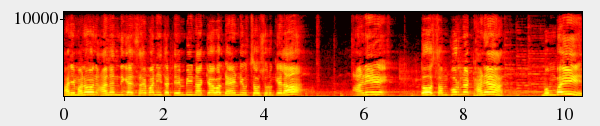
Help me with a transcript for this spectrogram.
आणि म्हणून आनंदगे साहेबांनी इथं टेंबी नाक्यावर दहंडी उत्सव सुरू केला. आणि तो संपूर्ण ठाण्यात मुंबईत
